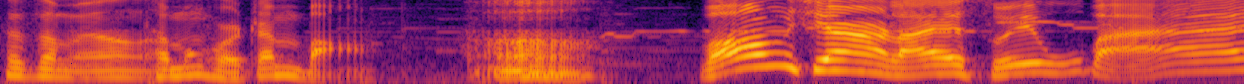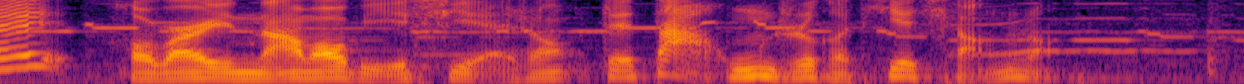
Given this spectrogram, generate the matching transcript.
他怎么样了？他门口粘榜，啊。王先生来随五百，后边一拿毛笔写上，这大红纸可贴墙上，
